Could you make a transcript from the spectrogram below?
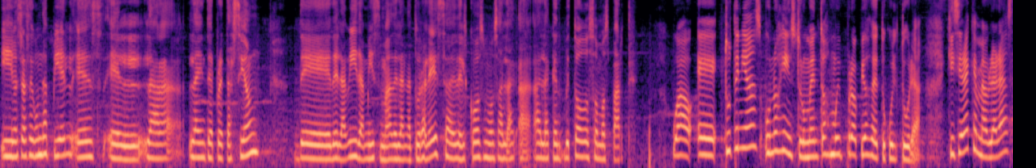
y nuestra segunda piel es la, interpretación de, la vida misma, de la naturaleza, del cosmos a la que todos somos parte. Wow, eh, tú tenías unos instrumentos muy propios de tu cultura. Quisiera que me hablaras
